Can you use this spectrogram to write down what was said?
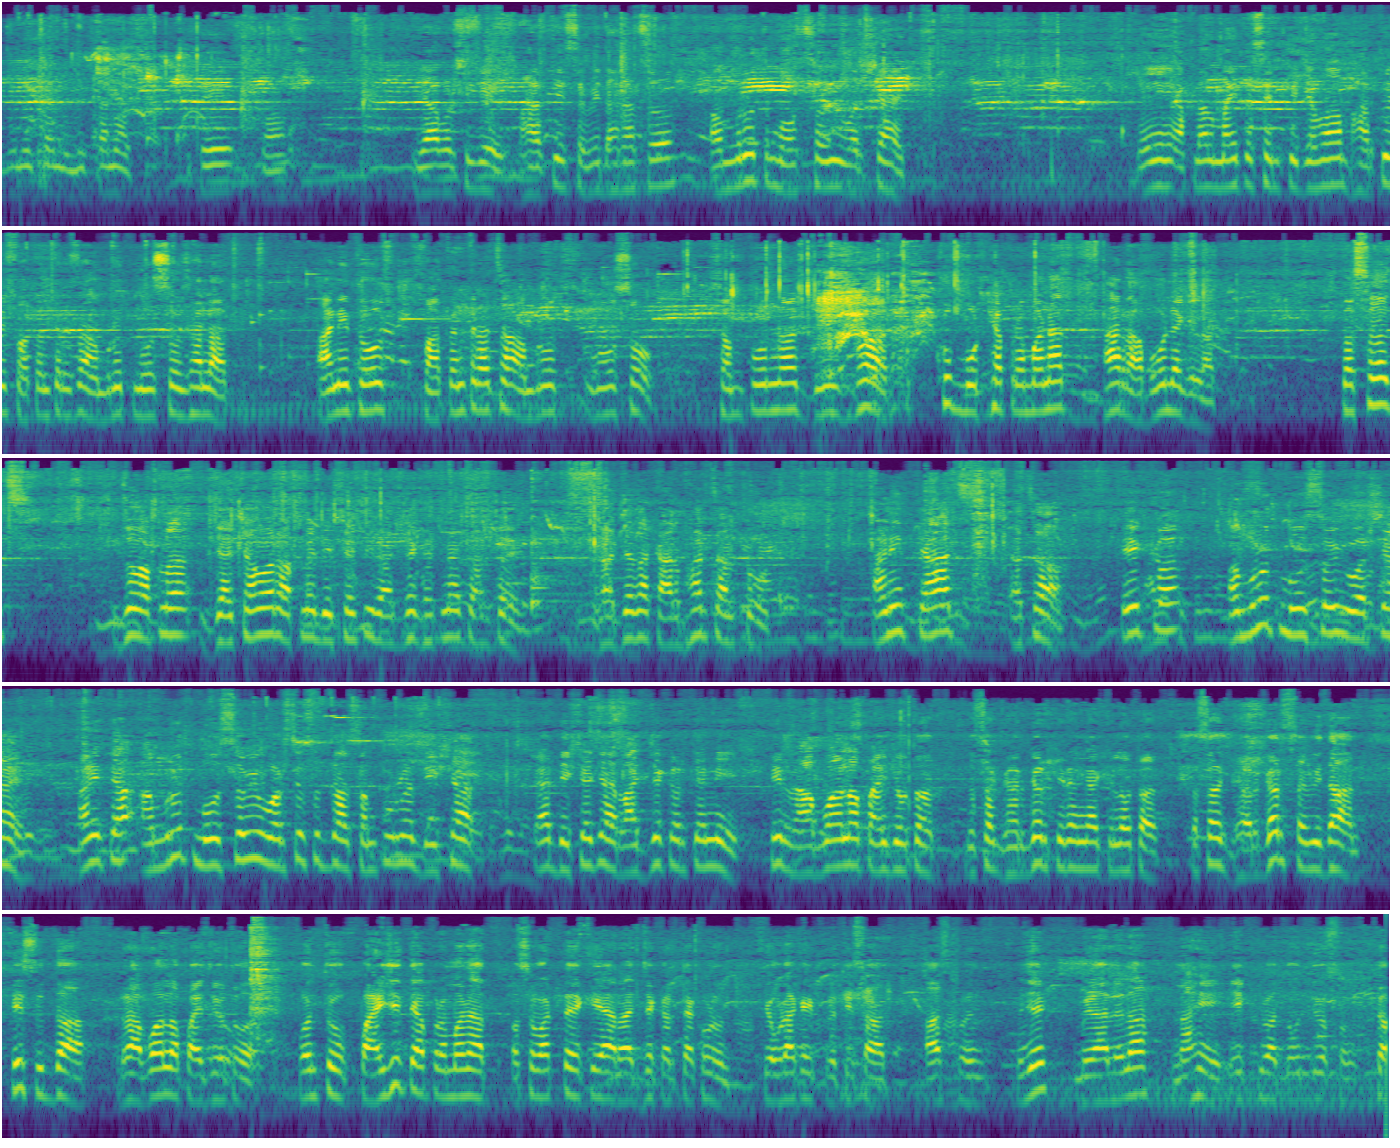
दिनाच्या निमित्तानं हे यावर्षी जे भारतीय संविधानाचं अमृत महोत्सवी वर्ष आहे आणि आपल्याला माहीत असेल की जेव्हा भारतीय स्वातंत्र्याचा अमृत महोत्सव झाला आणि तो स्वातंत्र्याचा अमृत महोत्सव संपूर्ण देशभर खूप मोठ्या प्रमाणात हा राबवला गेला. तसंच जो आपला ज्याच्यावर आपल्या देशाची राज्यघटना चालते राज्याचा कारभार चालतो आणि त्याच याचा एक अमृत महोत्सवी वर्ष आहे. आणि त्या अमृत महोत्सवी वर्ष सुद्धा संपूर्ण देशात या देशाच्या राज्यकर्त्यांनी हे राबवायला पाहिजे होतं. जसं घरघर तिरंगा केलं होतं तसं घरघर संविधान हे सुद्धा राबवायला पाहिजे होतं. परंतु पाहिजे त्या प्रमाणात असं वाटतंय की या राज्यकर्त्याकडून तेवढा काही प्रतिसाद आजपर्यंत म्हणजे मिळालेला नाही. एक किंवा दोन दिवस फक्त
